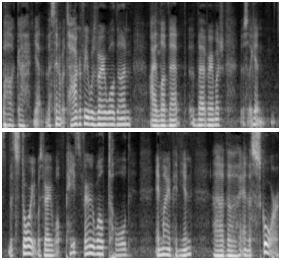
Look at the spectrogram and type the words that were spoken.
But God, yeah, the cinematography was very well done. I love that that very much. This, again, the story was very well paced, very well told, in my opinion. Uh, the and the score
